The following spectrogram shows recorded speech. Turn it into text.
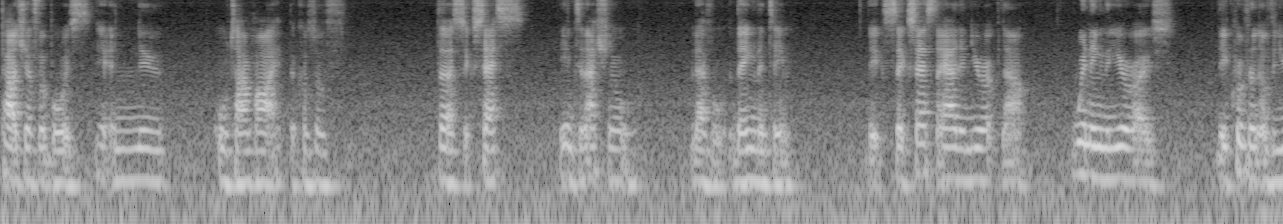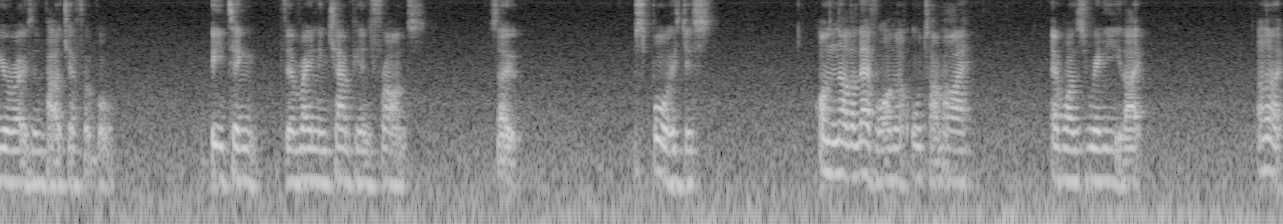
powerchair football is hitting new all-time high because of the success, the international level, the England team, the success they had in Europe now, winning the Euros, the equivalent of the Euros in powerchair football, beating the reigning champions France. So, sport is just on another level, on an all-time high. Everyone's really like, I don't know,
